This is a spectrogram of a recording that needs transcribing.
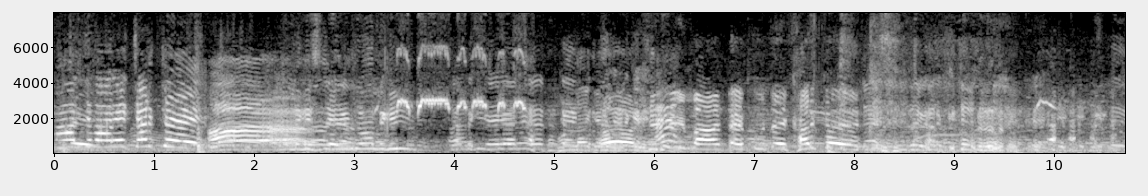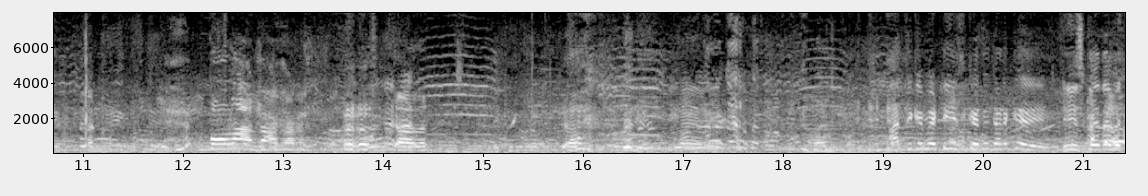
ਮਾਰ ਚਵਾਰੇ ਚੜ ਕੇ। ਆ ਲੱਗੀ ਸਟੇਡੀਅਮ ਤੋਂ ਲੱਗੀ ਕੂਤੇ ਖੜਕ ਬੋਲਾ ਦਾ ਕਰ। ਚੱਲ। ਅੱਜ ਕਿਵੇਂ ਟੀਸ ਕੇ ਤੇ ਚੜ ਕੇ? ਇਸਕੇ ਦੇ ਵਿੱਚ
